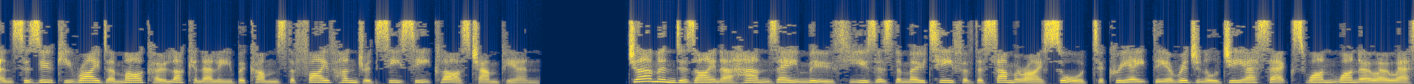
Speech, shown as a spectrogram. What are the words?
and Suzuki rider Marco Lucchinelli becomes the 500cc class champion. German designer Hans A. Muth uses the motif of the samurai sword to create the original GSX 1100S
